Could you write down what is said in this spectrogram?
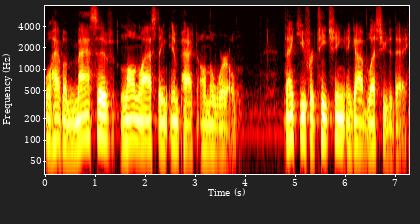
will have a massive, long lasting impact on the world. Thank you for teaching, and God bless you today.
